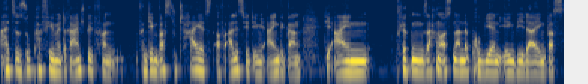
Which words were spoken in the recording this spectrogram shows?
halt so super viel mit reinspielt von, von dem, was du teilst, auf alles wird irgendwie eingegangen. Die einen pflücken Sachen auseinander, probieren irgendwie da irgendwas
